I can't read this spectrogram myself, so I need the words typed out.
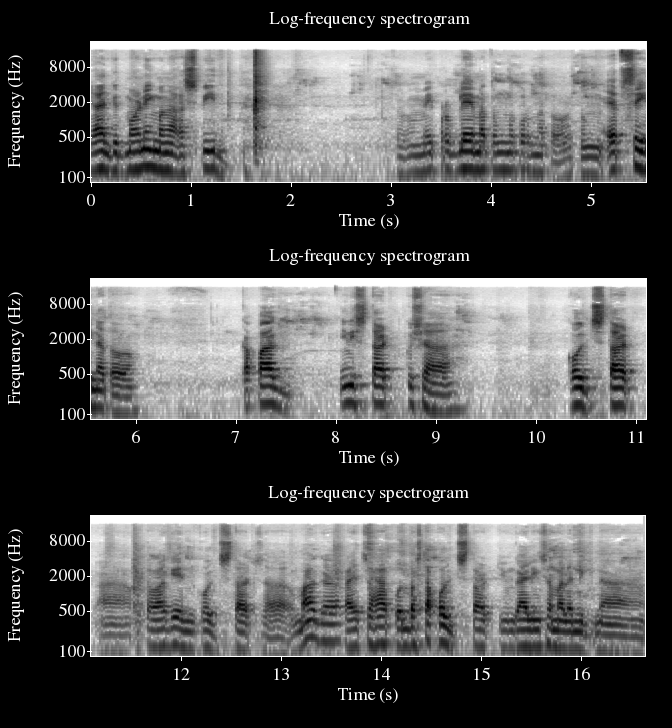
Yan, good morning mga ka-speed. So, may problema tong motor na to, tong FC na to. Kapag ini-start ko siya, cold start, ah tawagin cold start sa umaga, kahit sa hapon, basta cold start, yung galing sa malamig na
